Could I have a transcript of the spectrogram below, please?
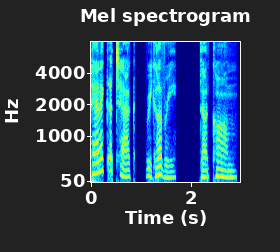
PanicAttackRecovery.com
